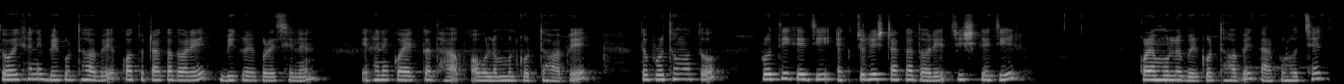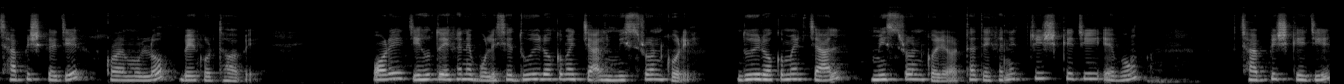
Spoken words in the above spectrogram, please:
তো এখানে বের করতে হবে কত টাকা দরে বিক্রয় করেছিলেন। এখানে কয়েকটা ধাপ অবলম্বন করতে হবে। তো প্রথমত, প্রতি কেজি একচল্লিশ টাকা দরে ত্রিশ কেজির ক্রয় মূল্য বের করতে হবে। তারপর হচ্ছে ছাব্বিশ কেজির ক্রয় মূল্য বের করতে হবে। পরে যেহেতু এখানে বলেছে দুই রকমের চাল মিশ্রণ করে, দুই রকমের চাল মিশ্রণ করে, অর্থাৎ এখানে ত্রিশ কেজি এবং ছাব্বিশ কেজির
